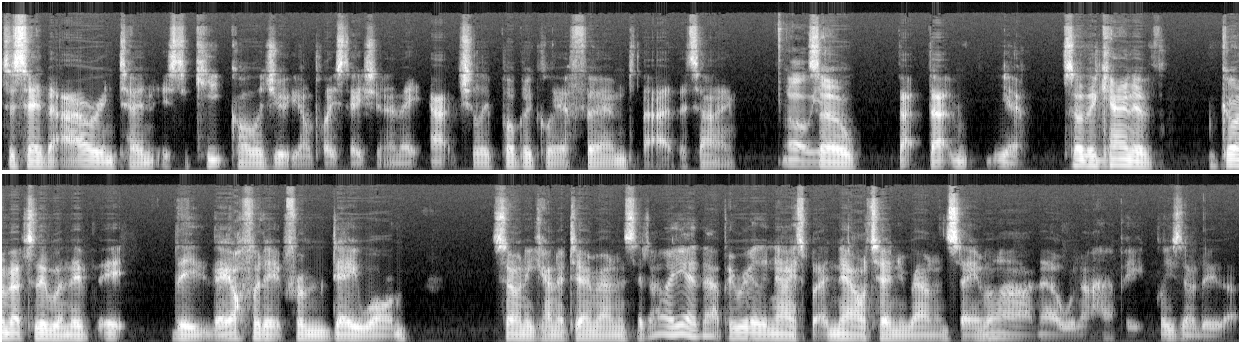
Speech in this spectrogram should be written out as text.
to say that our intent is to keep Call of Duty on PlayStation, and they actually publicly affirmed that at the time. Oh, yeah. so that that yeah, so they kind of going back to the one they they they offered it from day one Sony kind of turned around and said, "Oh yeah, that'd be really nice," but are now turning around and saying, "Oh no, we're not happy. Please don't do that."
